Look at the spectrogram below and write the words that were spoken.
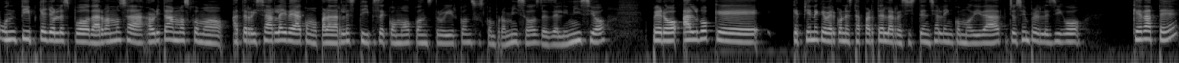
un tip que yo les puedo dar. Vamos a, ahorita vamos como a aterrizar la idea como para darles tips de cómo construir con sus compromisos desde el inicio, pero algo que, que tiene que ver con esta parte de la resistencia a la incomodidad, yo siempre les digo, quédate,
